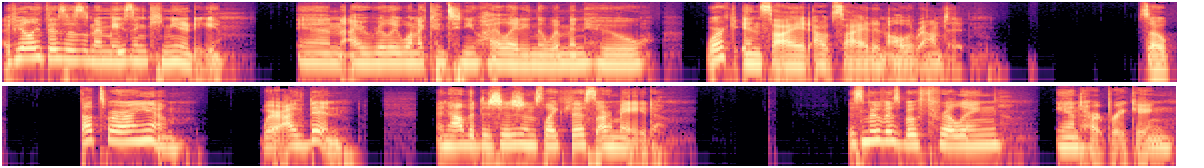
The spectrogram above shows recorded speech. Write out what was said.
I feel like this is an amazing community, and I really want to continue highlighting the women who work inside, outside, and all around it. So that's where I am, where I've been, and how the decisions like this are made. This move is both thrilling and heartbreaking.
